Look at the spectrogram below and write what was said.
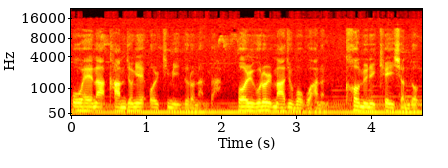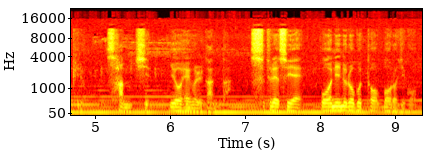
오해나 감정의 얽힘이 늘어난다. 얼굴을 마주보고 하는 커뮤니케이션도 필요. 30. 여행을 간다. 스트레스의 원인으로부터 멀어지고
